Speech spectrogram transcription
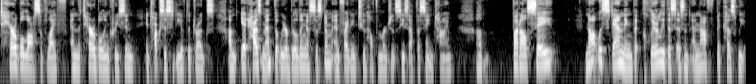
terrible loss of life and the terrible increase in, in toxicity of the drugs, um, it has meant that we are building a system and fighting two health emergencies at the same time. Um, but I'll say notwithstanding that clearly this isn't enough because we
